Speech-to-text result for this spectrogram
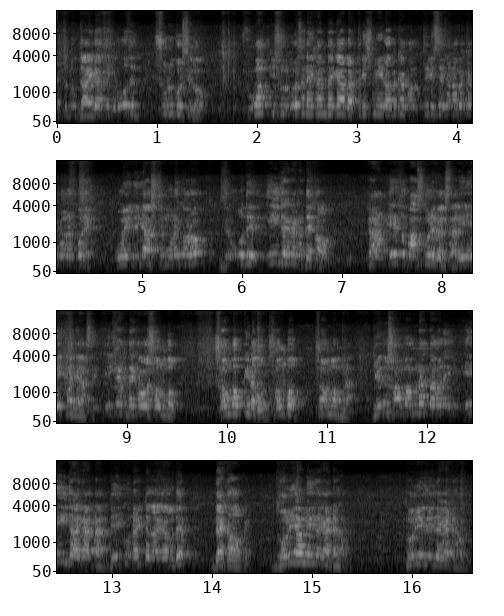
এতটুকু জায়গা থেকে ও যে শুরু করছিল, ফুয়াদ কি শুরু করছে না এখান থেকে আবার 30 মিনিট অপেক্ষা 30 সেকেন্ড অপেক্ষা করার পরে ও এদিকে আসতে মনে করো যে ওদের এই জায়গাটা দেখাও। কারণ এ তো পাস করে ফেলছে, আর আছে, এখানে দেখাও সম্ভব। সম্ভব কিনা বল? সম্ভব সম্ভব না। যেহেতু সম্ভব না, তাহলে এই জায়গাটা, যে কোনো একটা জায়গা ওদের দেখা হবে। ধরি আমি এই জায়গাটা হবে ধরি এই জায়গাটা হবে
